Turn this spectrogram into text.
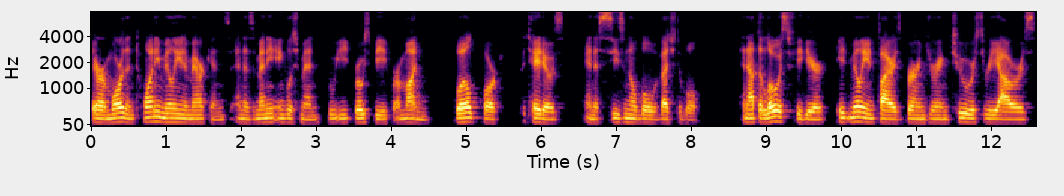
there are more than 20 million Americans and as many Englishmen who eat roast beef or mutton, boiled pork, potatoes, and a seasonable vegetable. And at the lowest figure, 8 million fires burn during two or three hours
